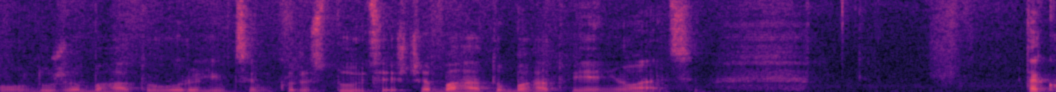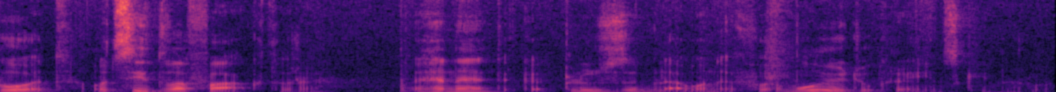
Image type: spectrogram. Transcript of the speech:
ну, дуже багато ворогів цим користуються. І ще багато-багато є нюансів. Так от, оці два фактори: генетика плюс земля, вони формують український народ.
